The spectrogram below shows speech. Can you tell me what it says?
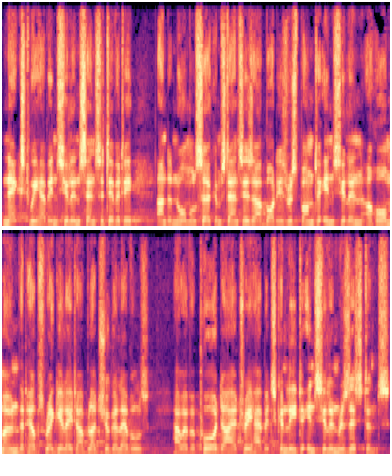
Next, we have insulin sensitivity. Under normal circumstances, our bodies respond to insulin, a hormone that helps regulate our blood sugar levels. However, poor dietary habits can lead to insulin resistance,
